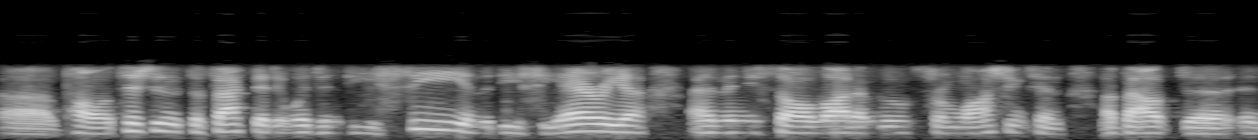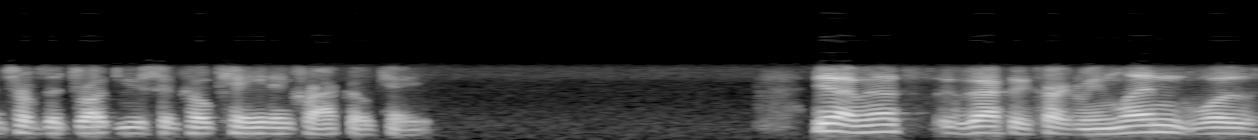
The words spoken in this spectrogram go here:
uh, politicians. The fact that it was in D.C. in the D.C. area, and then you saw a lot of moves from Washington about uh, in terms of drug use and cocaine and crack cocaine. Yeah, I mean that's exactly correct. I mean, Len was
